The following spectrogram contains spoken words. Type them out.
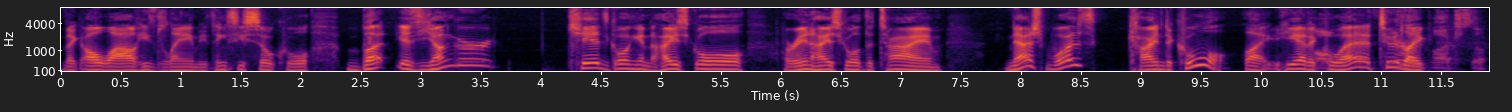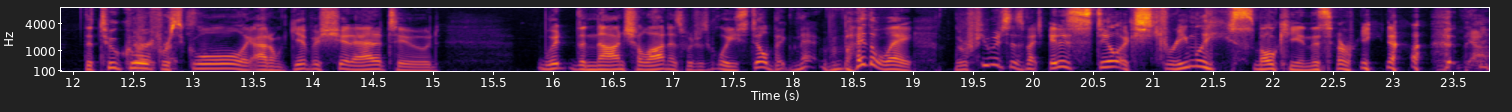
like, oh wow, he's lame. He thinks he's so cool. But as younger kids going into high school or in high school at the time, Nash was kind of cool. Like he had a oh, cool attitude, like so the too cool very for much so. school. Like I don't give a shit attitude. With the nonchalantness, which was cool, he's still big. Man, by the way, there were a few of this match. It is still extremely smoky in this arena. Yeah.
